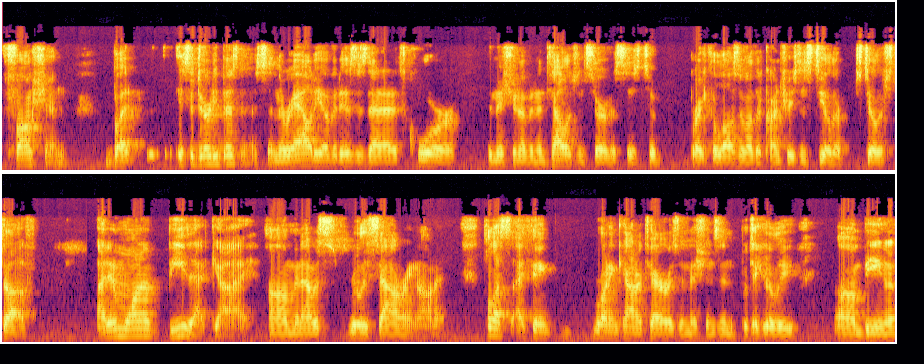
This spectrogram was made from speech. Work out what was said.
function, but it's a dirty business. And the reality of it is, is that at its core, the mission of an intelligence service is to break the laws of other countries and steal their steal their stuff. I didn't want to be that guy, um, and I was really souring on it. Plus, I think running counterterrorism missions, and particularly um, being a,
